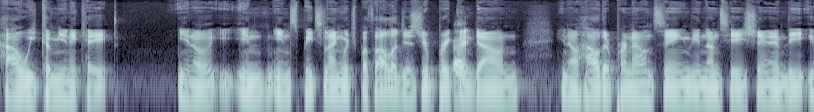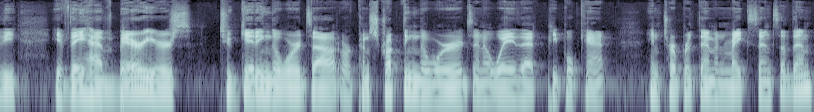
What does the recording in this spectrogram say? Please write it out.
how we communicate you know in in speech language pathologists you're breaking right. down you know how they're pronouncing the enunciation the the if they have barriers to getting the words out or constructing the words in a way that people can't interpret them and make sense of them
